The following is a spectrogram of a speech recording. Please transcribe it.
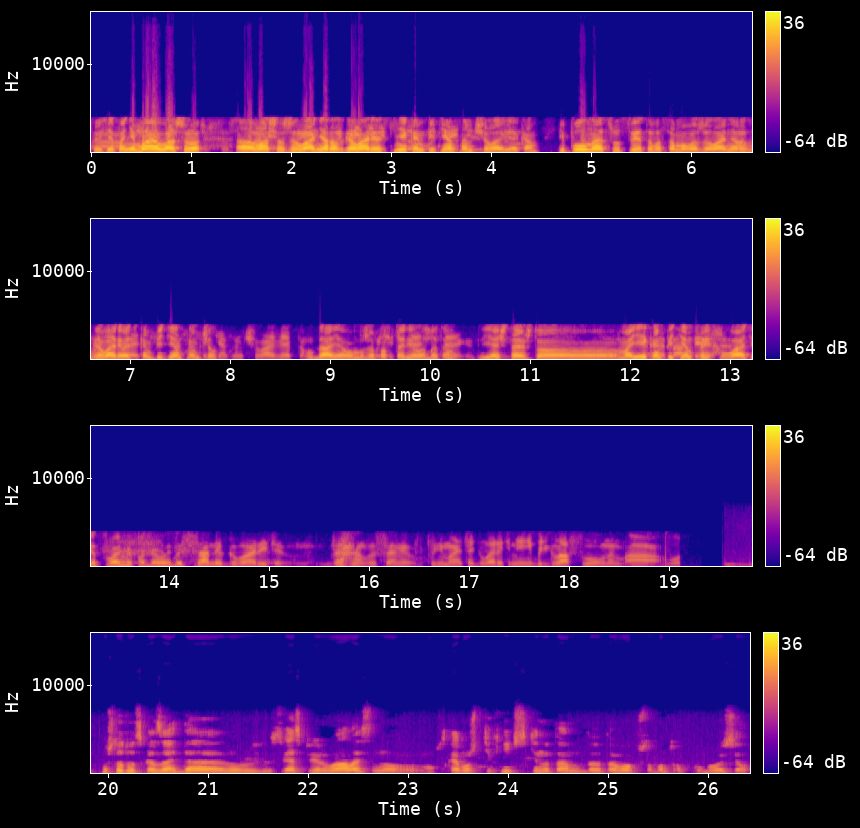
То есть А, я понимаю ваше, а, ваше вы- желание вы разговаривать с вы некомпетентным человеком и полное отсутствие этого самого желания А вы разговаривать с компетентным человеком. Да, я вам уже Вы повторил об этом. Я считаю, что моей компетенции хватит с вами Вы поговорить. сами говорите, да, вы сами понимаете, говорите мне не быть голословным, а вот Ну что тут сказать, да, ну, связь прервалась, но, пускай может технически, но там до того, чтобы он трубку бросил,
